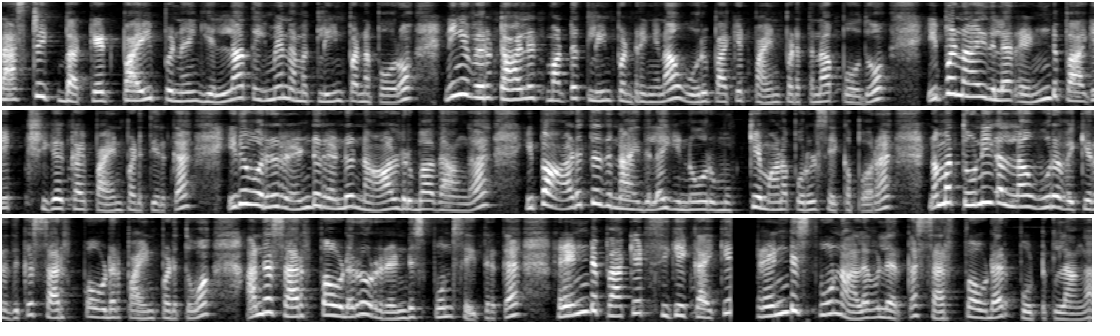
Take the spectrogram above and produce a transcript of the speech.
பிளாஸ்டிக் பக்கெட் பைப்புன்னு எல்லாத்தையுமே நம்ம க்ளீன் பண்ண போகிறோம் நீங்கள் வெறும் டாய்லெட் மட்டும் க்ளீன் பண்ணுறீங்கன்னா ஒரு பாக்கெட் பயன்படுத்தினா போதும். இப்போ நான் இதில் ரெண்டு பாக்கெட் சிகர்காய் பயன்படுத்தியிருக்கேன். இது ஒரு ரெண்டு ரெண்டு நாலு ரூபா தாங்க. இப்போ அடுத்தது நான் இதில் இன்னொரு முக்கியமான பொருள் சேர்க்க போகிறேன் நம்ம துணிகள்லாம் ஊற வைக்கிறதுக்கு சர்ஃப் பவுடர் பயன்படுத்துவோம். அந்த சர்ஃப் பவுடர் ஒரு ரெண்டு ஸ்பூன் சேர்த்துருக்கேன். ரெண்டு பாக்கெட் சிகைக்காய்க்கு ரெண்டு ஸ்பூன் அளவில் இருக்க சர்ஃப் பவுடர் போட்டுக்கலாங்க.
